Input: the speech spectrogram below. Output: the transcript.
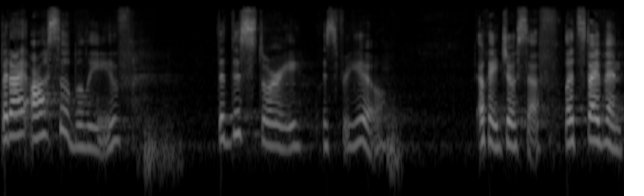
But I also believe that this story is for you. Okay, Joseph. Let's dive in.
